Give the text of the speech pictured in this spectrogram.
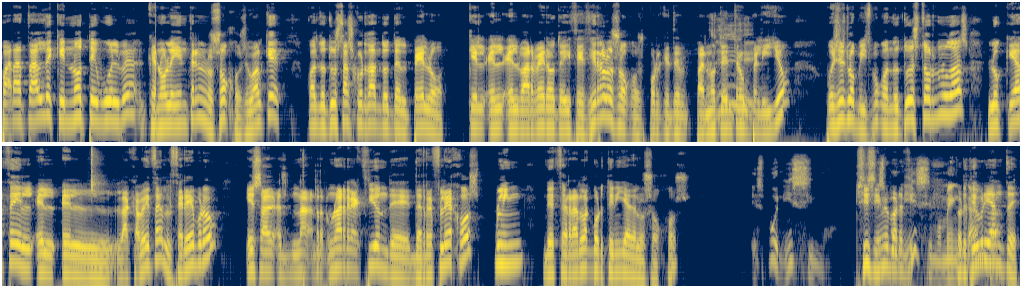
para tal de que no te vuelve, que no le entren en los ojos. Igual que cuando tú estás cortándote el pelo, que el, el- el barbero te dice, cierra los ojos porque te- para no te entre un pelillo. Pues es lo mismo. Cuando tú estornudas, lo que hace el- la cabeza, el cerebro, es una, una reacción de, de reflejos, pling, de cerrar la cortinilla de los ojos. Es buenísimo. Sí, sí, Es me parece. buenísimo, me encanta. brillante.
